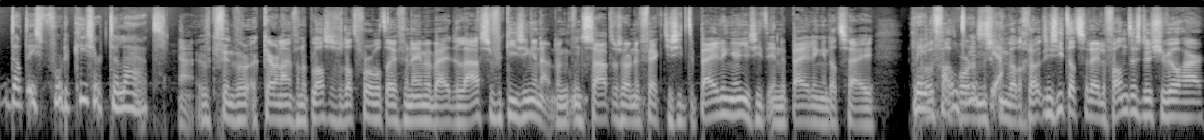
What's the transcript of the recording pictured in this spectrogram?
dat is voor de kiezer te laat. Ja, ik vind Caroline van der Plas, als we dat voorbeeld even nemen bij de laatste verkiezingen, nou, dan ontstaat er zo'n effect. Je ziet de peilingen, je ziet in de peilingen dat zij groot gaat worden, misschien wel de groot. Je ziet dat ze relevant is, dus je wil haar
